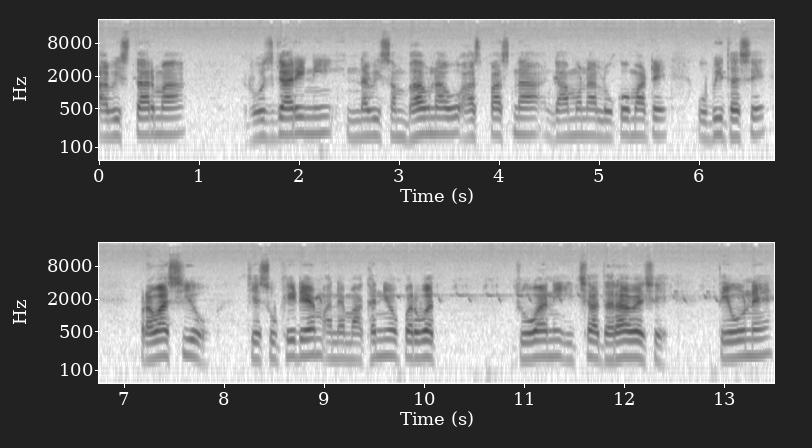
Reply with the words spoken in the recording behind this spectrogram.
આ વિસ્તારમાં રોજગારીની નવી સંભાવનાઓ આસપાસના ગામોના લોકો માટે ઊભી થશે. પ્રવાસીઓ જે સુખી ડેમ અને માખણીયો પર્વત જોવાની ઈચ્છા ધરાવે છે, તેઓને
